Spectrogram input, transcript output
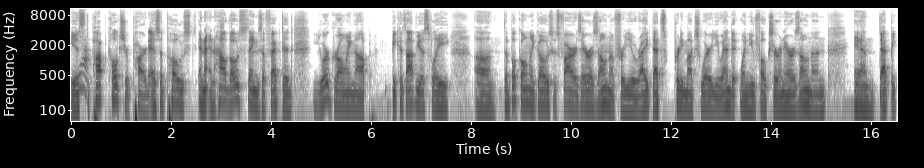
is yeah. the pop culture part as opposed and and how those things affected your growing up because obviously uh, the book only goes as far as Arizona for you, right? That's pretty much where you end it when you folks are in Arizona, and and that be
